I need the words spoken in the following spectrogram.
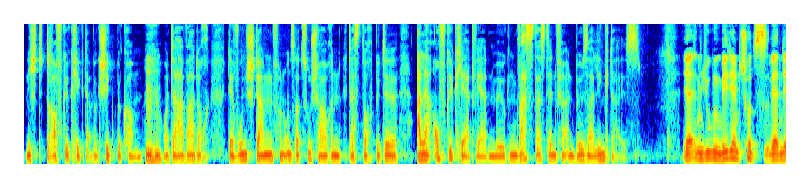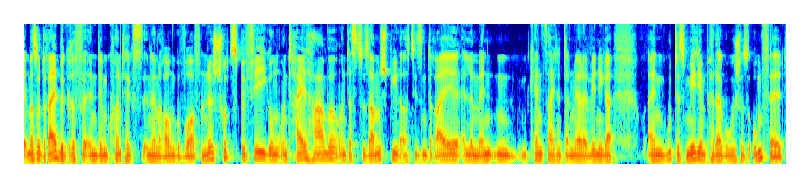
Nicht draufgeklickt, aber geschickt bekommen. Mhm. Und da war doch der Wunsch dann von unserer Zuschauerin, dass doch bitte alle aufgeklärt werden mögen, was das denn für ein böser Link da ist. Ja, im Jugendmedienschutz werden ja immer so drei Begriffe in dem Kontext in den Raum geworfen. Ne? Schutz, Befähigung und Teilhabe und das Zusammenspiel aus diesen drei Elementen kennzeichnet dann mehr oder weniger ein gutes medienpädagogisches Umfeld.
